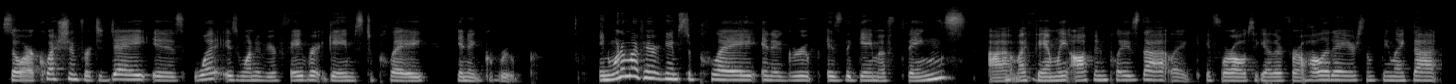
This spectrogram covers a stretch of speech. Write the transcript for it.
So our question for today is what is one of your favorite games to play in a group? And one of my favorite games to play in a group is the game of things. Uh, my mm-hmm. family often plays that, like if we're all together for a holiday or something like that.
